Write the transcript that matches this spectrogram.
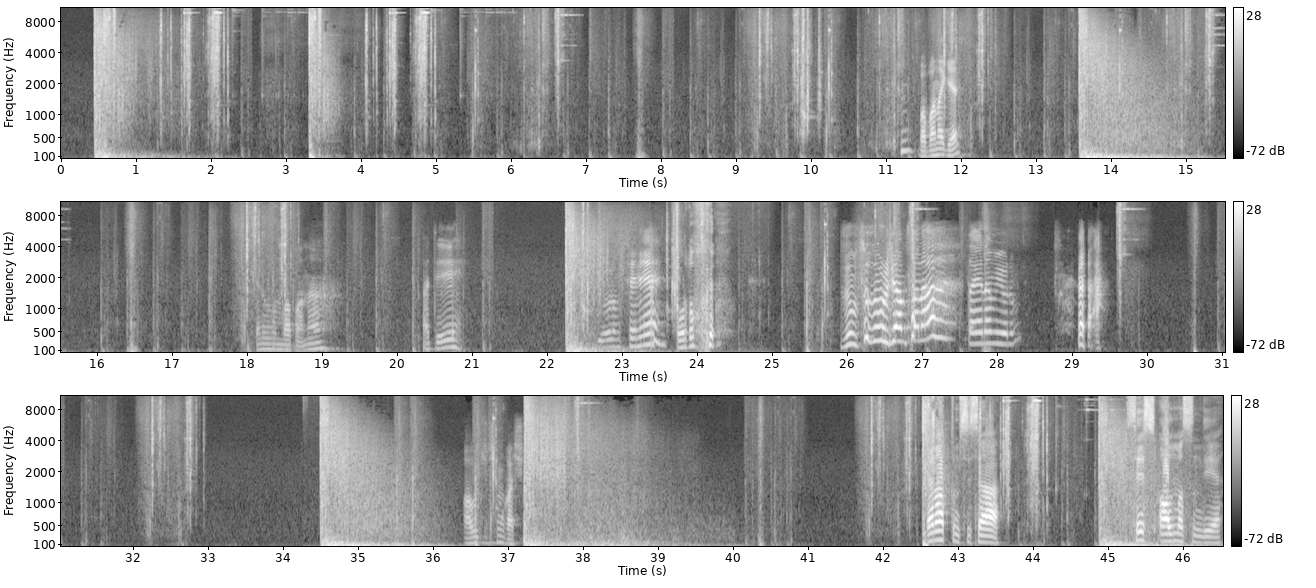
Babana gel. Gel oğlum babana. Hadi. Diyorum seni. Orada Zoomsuz vuracağım sana. Dayanamıyorum. Avuç içim kaşındı. Ben attım sisi ha. Ses almasın diye.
